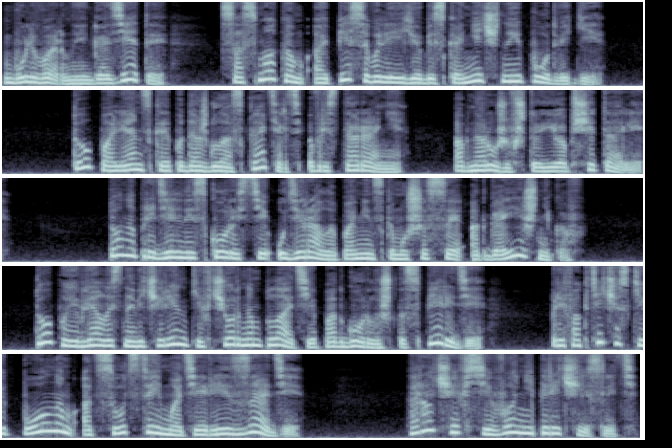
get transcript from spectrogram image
Бульварные газеты со смаком описывали ее бесконечные подвиги. То Полянская подожгла скатерть в ресторане, обнаружив, что ее обсчитали — то на предельной скорости удирала по Минскому шоссе от гаишников, то появлялась на вечеринке в черном платье под горлышко спереди при фактически полном отсутствии материи сзади. Короче, всего не перечислить.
